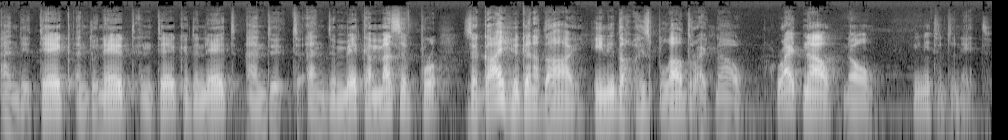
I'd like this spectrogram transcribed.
and take and donate and take and donate and and make a massive pro. The guy who gonna die. He need his blood right now. Right now, no. You need to donate.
